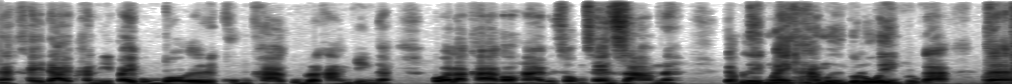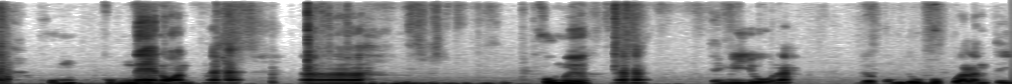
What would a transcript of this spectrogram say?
นะ ใครได้คันนี้ไปผมบอกเลยคุ้มค่าคุ้มราคาจริงนะ เพราะราคาเขาหายไปสองแสนสามนะ กับเลขใหม่ห้าหมื่นกว่าโลเองลูกค้านะฮะคุ้มคุ้มแน่นอนนะฮะอ่อคู่มือนะฮะยังมีอยู่นะ เดี๋ยวผมดูบุ๊กวารันตี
